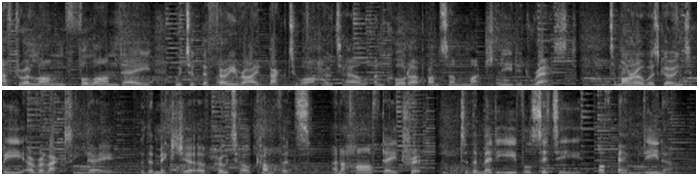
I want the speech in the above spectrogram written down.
After a long, full on day, we took the ferry ride back to our hotel and caught up on some much needed rest. Tomorrow was going to be a relaxing day with a mixture of hotel comforts and a half day trip to the medieval city of Mdina.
